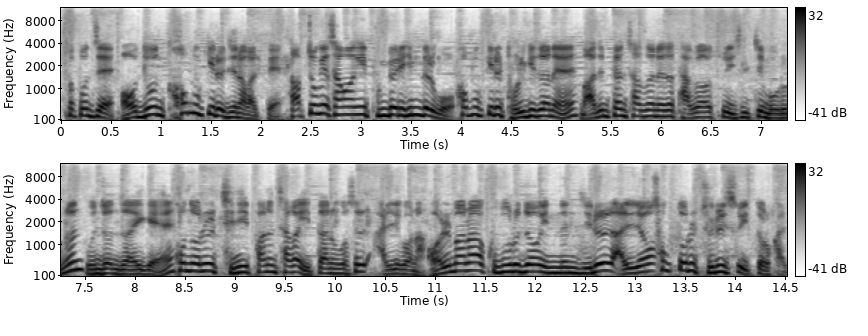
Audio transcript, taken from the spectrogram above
첫 번째, 어두운 커브길을 지나갈 때 앞쪽의 상황이 분별이 힘들고 커브길을 돌기 전에 맞은편 차선에서 다가올 수 있을지 모르는 운전자에게 코너를 진입하는 차가 있다는 것을 알리거나 얼마나 구부러져 있는지를 알려 속도를 줄일 수 있도록 할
